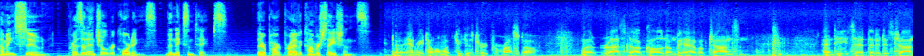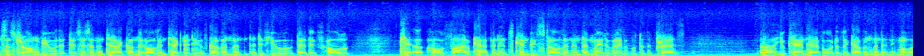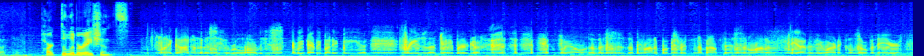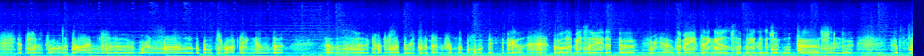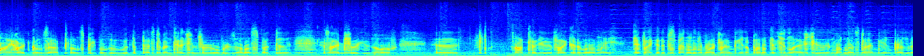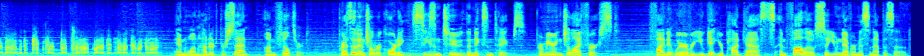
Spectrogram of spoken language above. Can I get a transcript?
Coming soon, presidential recordings, the Nixon tapes. They're part private conversations. Uh, Henry, tell them what you just heard from Rostow. Well, Rostow called on behalf of Johnson, and he said that it is Johnson's strong view that this is an attack on the whole integrity of government. That if you, that if whole, ca- uh, whole file cabinets can be stolen and then made available to the press, uh, you can't have orderly government anymore. Part deliberations. God, under the seal rule, all these, every, everybody be uh, free as a jaybird. Huh? well, uh, this, there'll be a lot of books written about this and a lot of yeah. review articles over the years. It's just one of the times uh, when uh, the, the boat's rocking and uh, uh, this uh, kind of separates the men from the boys. Yeah. Well, let me say that uh, we have the main thing is the main thing is it will pass, and uh, my heart goes out to those people who, with the best of intentions, were overzealous. But uh, as I'm sure you know, uh, I'll tell you, if I could have only, if I could have spent a little more time being a politician last year and less time being president, I would have kicked their butts out. But I didn't know what they were doing. And 100% unfiltered. Presidential Recordings, Season 2, The Nixon Tapes, premiering July 1st. Find it wherever you get your podcasts and follow so you never miss an episode.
